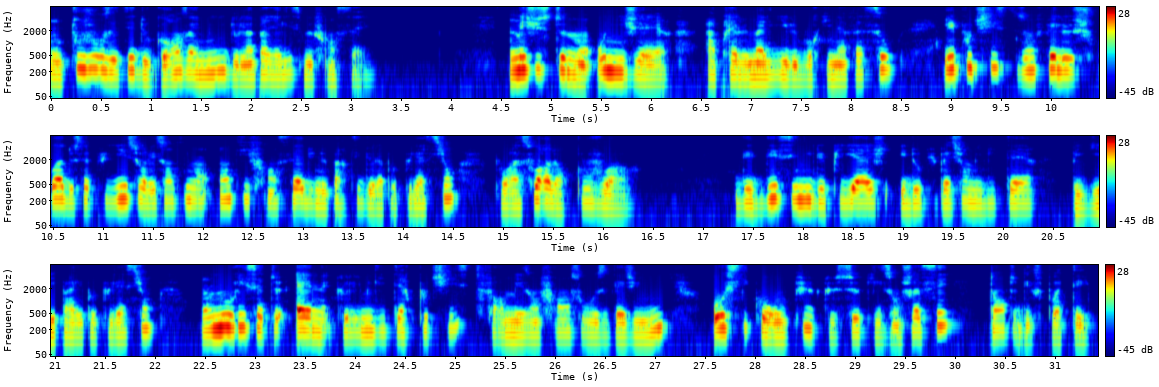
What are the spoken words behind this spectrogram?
ont toujours été de grands amis de l'impérialisme français. Mais justement, au Niger, après le Mali et le Burkina Faso, les putschistes ont fait le choix de s'appuyer sur les sentiments anti-français d'une partie de la population pour asseoir leur pouvoir. Des décennies de pillage et d'occupation militaire payées par les populations ont nourri cette haine que les militaires putschistes formés en France ou aux États-Unis, aussi corrompus que ceux qu'ils ont chassés, tentent d'exploiter.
